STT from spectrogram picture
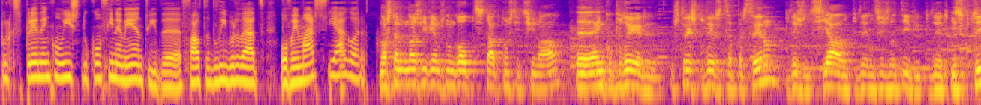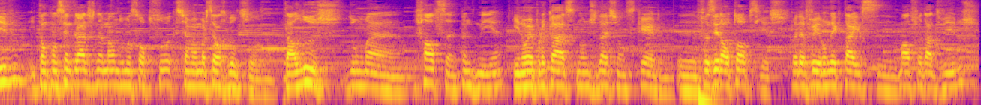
porque se prendem com isto do confinamento e da falta de liberdade. Houve em março e há agora. Nós, nós vivemos num golpe de Estado constitucional eh, em que o poder, os três poderes desapareceram, o poder judicial, o poder legislativo e o poder executivo, e estão concentrados na mão de uma só pessoa que se chama Marcelo Rebelo de Sousa. Está à luz de uma falsa pandemia e não é por acaso que não nos deixam sequer eh, fazer autópsias para ver onde é que está esse malfadado vírus.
